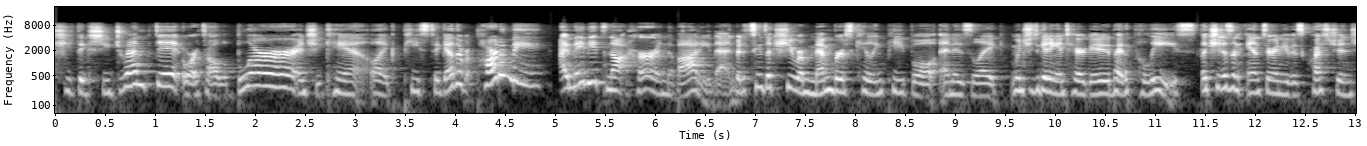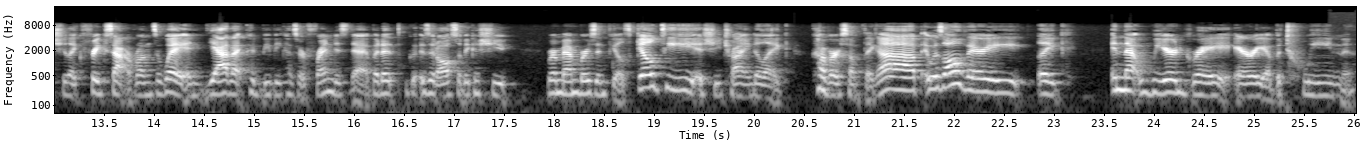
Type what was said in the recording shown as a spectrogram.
she thinks she dreamt it or it's all a blur and she can't like piece together but part of me i maybe it's not her in the body then but it seems like she remembers killing people and is like when she's getting interrogated by the police like she doesn't answer any of his questions she like freaks out runs away and yeah that could be because her friend is dead but it, is it also because she remembers and feels guilty? Is she trying to like cover something up? It was all very like in that weird gray area between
